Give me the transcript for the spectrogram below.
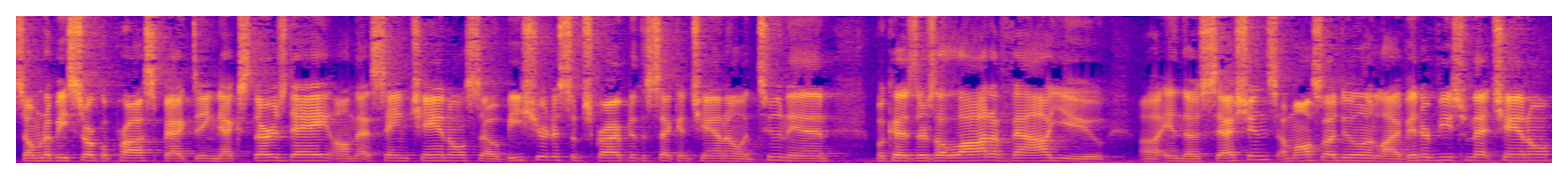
So I'm going to be circle prospecting next Thursday on that same channel. So be sure to subscribe to the second channel and tune in because there's a lot of value uh, in those sessions. I'm also doing live interviews from that channel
